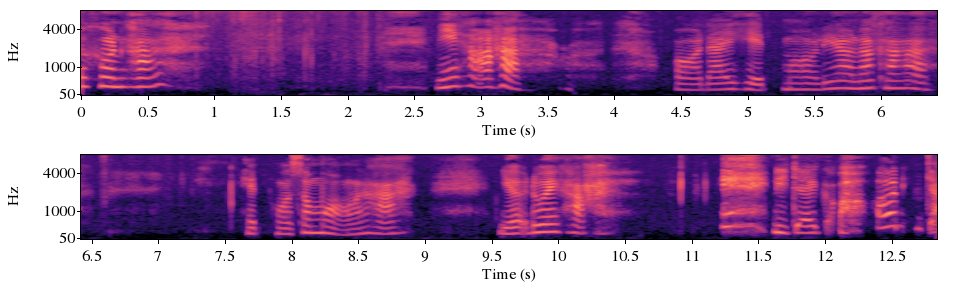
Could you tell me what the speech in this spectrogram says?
ทุกคนคะ นี่ค่ะออได้เห็ดมอเรียแล้วค่ะ เห็ดหัวสมองนะคะ เยอะด้วยค่ะ ดีใจก็ดีใจ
